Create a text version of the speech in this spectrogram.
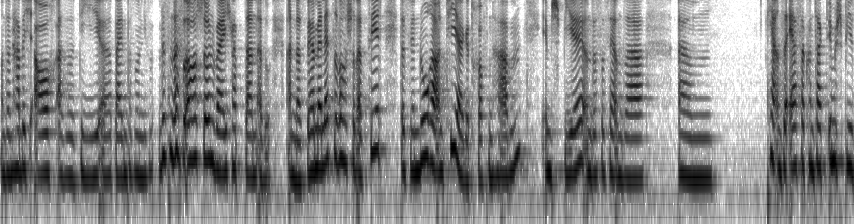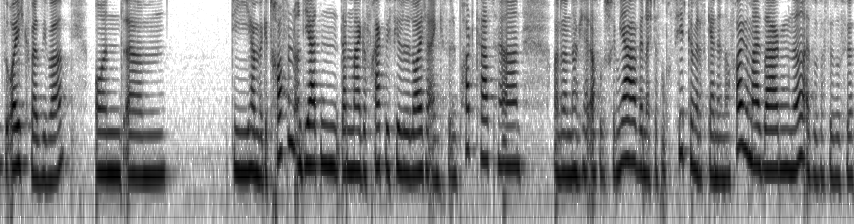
Und dann habe ich auch, also die äh, beiden Personen, die wissen das auch schon, weil ich habe dann, also anders, wir haben ja letzte Woche schon erzählt, dass wir Nora und Tia getroffen haben im Spiel. Und das ist ja unser, ähm, ja, unser erster Kontakt im Spiel zu euch quasi war. Und ähm, die haben wir getroffen und die hatten dann mal gefragt, wie viele Leute eigentlich so den Podcast hören. Und dann habe ich halt auch so geschrieben, ja, wenn euch das interessiert, können wir das gerne in einer Folge mal sagen, ne? also was wir so für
